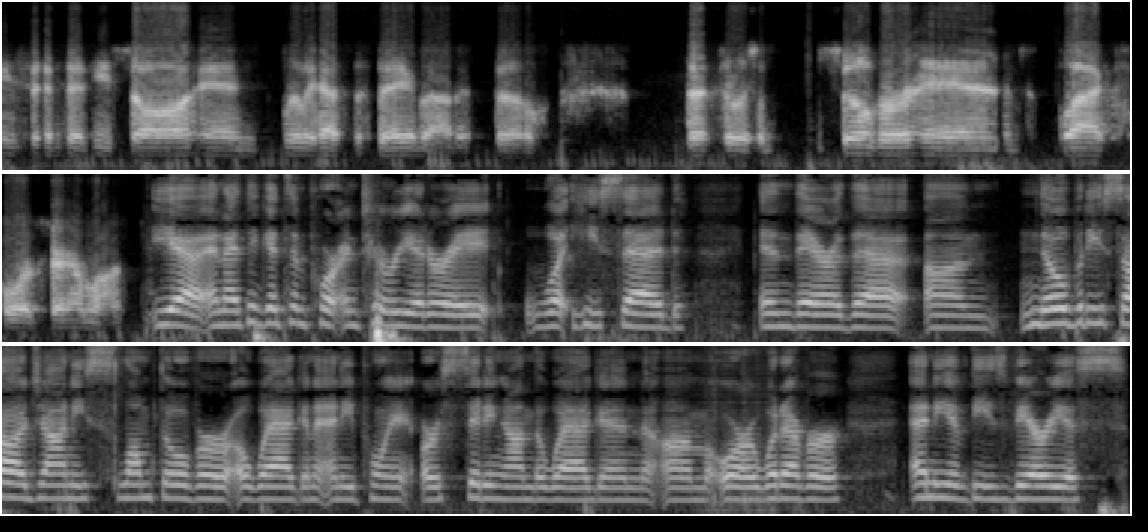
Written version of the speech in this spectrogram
he said that he saw and really has to say about it. So that there was a silver and black Ford Fairmont. Yeah, and I think it's important to reiterate what he said in there that um, nobody saw Johnny slumped over a wagon at any point or sitting on the wagon um, or whatever any of these various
